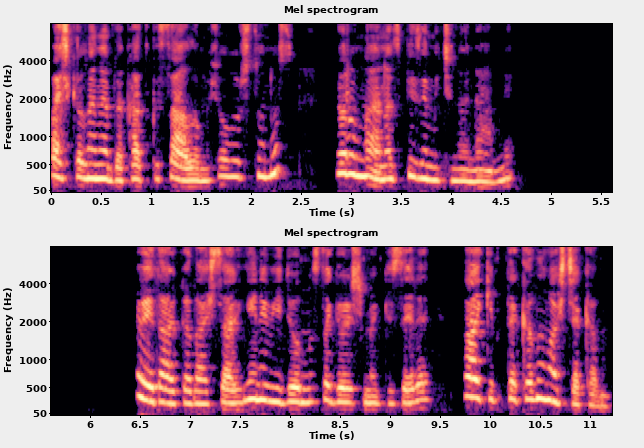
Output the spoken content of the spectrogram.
başkalarına da katkı sağlamış olursunuz. Yorumlarınız bizim için önemli. Evet arkadaşlar yeni videomuzda görüşmek üzere. Takipte kalın, hoşçakalın.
